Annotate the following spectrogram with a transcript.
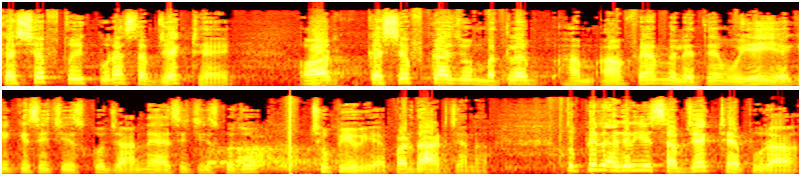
कश्यप तो एक पूरा सब्जेक्ट है और कश्यप का जो मतलब हम आम फहम में लेते हैं वो यही है कि किसी चीज़ को जानना ऐसी चीज़ को जो छुपी हुई है पर्दा हट जाना तो फिर अगर ये सब्जेक्ट है पूरा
